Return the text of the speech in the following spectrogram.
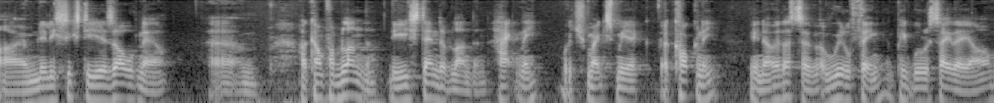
I'm nearly 60 years old now. Um, I come from London, the East End of London, Hackney, which makes me a, a Cockney. You know, that's a, a, real thing. People will say they are.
